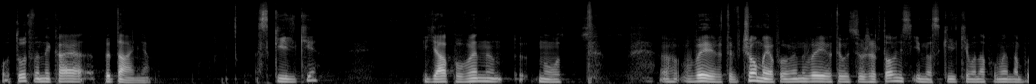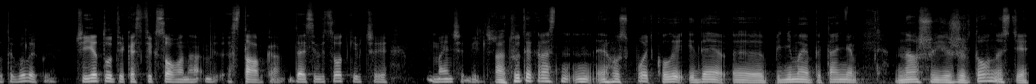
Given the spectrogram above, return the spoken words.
отут виникає питання. Скільки я повинен ну, виявити, в чому я повинен виявити цю жертовність і наскільки вона повинна бути великою? Чи є тут якась фіксована ставка 10% чи менше більше? А тут якраз Господь, коли іде, е, піднімає питання нашої жертовності,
